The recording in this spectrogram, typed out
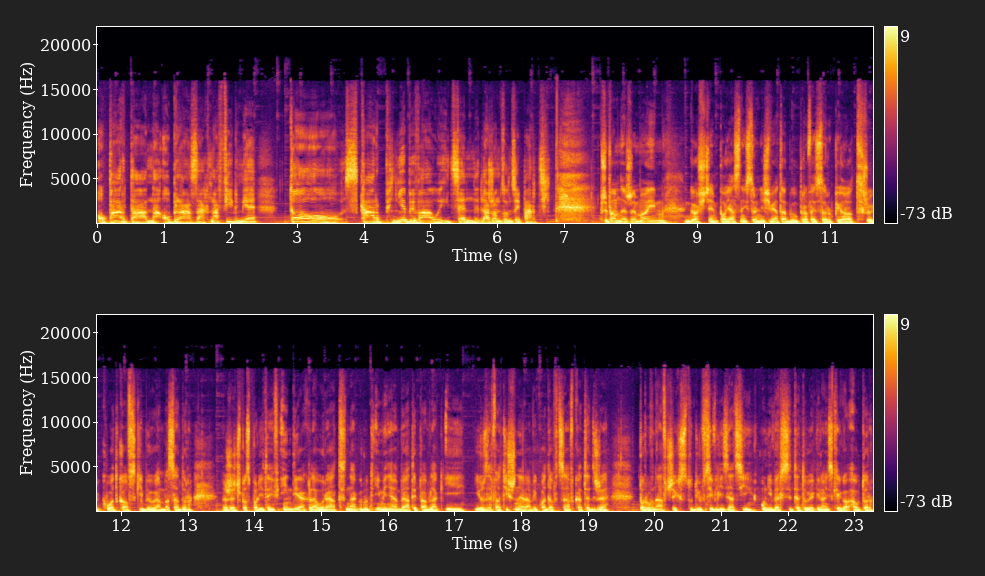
oparta na obrazach, na filmie, to skarb niebywały i cenny dla rządzącej partii. Przypomnę, że moim gościem po jasnej stronie świata był profesor Piotr Kłodkowski, był ambasador Rzeczpospolitej w Indiach, laureat nagród imienia Beaty Pawlak i Józefa Tischnera, wykładowca w Katedrze Porównawczych Studiów Cywilizacji Uniwersytetu Jagiellońskiego, autor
